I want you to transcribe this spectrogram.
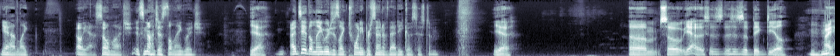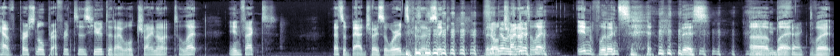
yeah, like oh yeah, so much. It's not just the language. Yeah, I'd say the language is like twenty percent of that ecosystem. Yeah. Um. So yeah, this is this is a big deal. Mm-hmm. I have personal preferences here that I will try not to let infect. That's a bad choice of words because I'm sick. that I'll that try not to let influence this. Uh, but fact. but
